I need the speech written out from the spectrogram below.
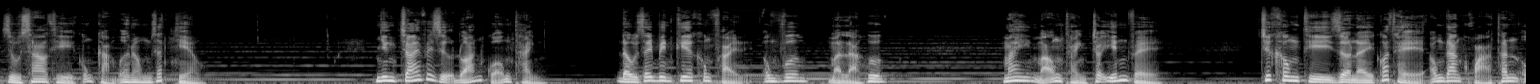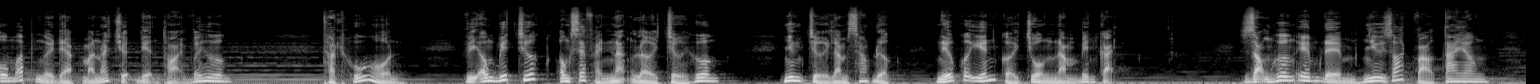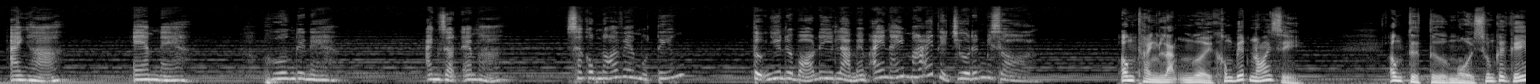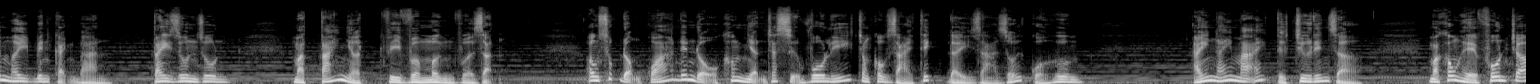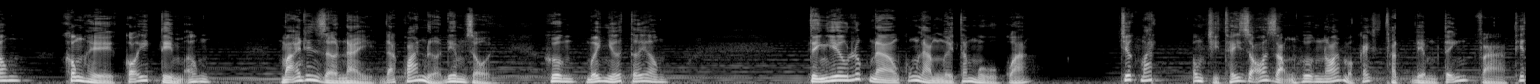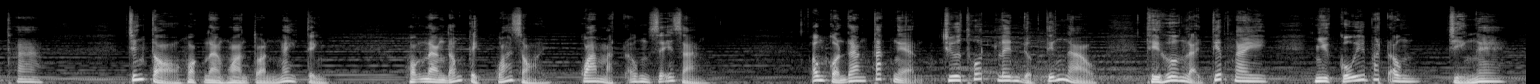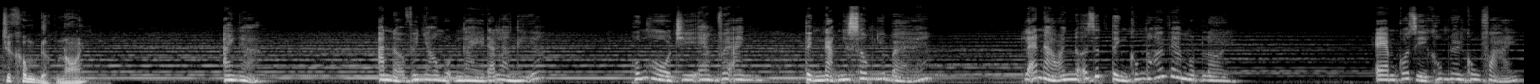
Dù sao thì cũng cảm ơn ông rất nhiều. Nhưng trái với dự đoán của ông Thành, đầu dây bên kia không phải ông Vương mà là Hương. May mà ông Thành cho Yến về. Chứ không thì giờ này có thể ông đang khỏa thân ôm ấp người đẹp mà nói chuyện điện thoại với Hương. Thật hú hồn, vì ông biết trước ông sẽ phải nặng lời chửi Hương. Nhưng chửi làm sao được nếu có Yến cởi chuồng nằm bên cạnh. Giọng Hương êm đềm như rót vào tai ông. Anh hả? Em nè. Hương đây nè. Anh giận em hả? Sao không nói với em một tiếng? Tự nhiên rồi bỏ đi làm em áy náy mãi từ chưa đến bây giờ. Ông Thành lặng người không biết nói gì. Ông từ từ ngồi xuống cái ghế mây bên cạnh bàn, tay run run, mặt tái nhợt vì vừa mừng vừa giận. Ông xúc động quá đến độ không nhận ra sự vô lý trong câu giải thích đầy giả dối của Hương. Áy náy mãi từ trưa đến giờ, mà không hề phone cho ông, không hề có ý tìm ông. Mãi đến giờ này đã quá nửa đêm rồi, Hương mới nhớ tới ông. Tình yêu lúc nào cũng làm người ta mù quáng. Trước mắt, ông chỉ thấy rõ giọng Hương nói một cách thật điềm tĩnh và thiết tha, chứng tỏ hoặc nàng hoàn toàn ngay tình, hoặc nàng đóng kịch quá giỏi, qua mặt ông dễ dàng. Ông còn đang tắc nghẹn, chưa thốt lên được tiếng nào, thì Hương lại tiếp ngay, như cố ý bắt ông chỉ nghe chứ không được nói. Anh à, ăn ở với nhau một ngày đã là nghĩa. Húng hồ chi em với anh, tình nặng như sông như bể. Lẽ nào anh nỡ dứt tình không nói với em một lời? Em có gì không nên không phải,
